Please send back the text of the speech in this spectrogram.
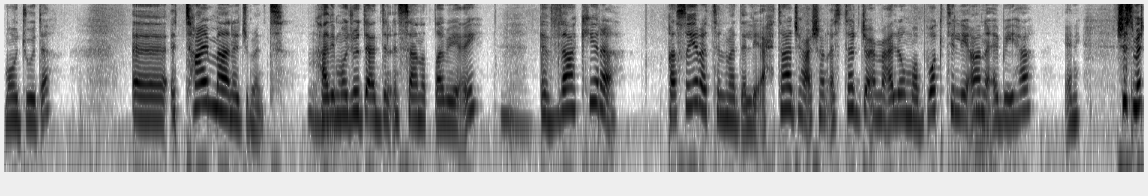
موجودة. آه، ال time management هذه موجودة عند الإنسان الطبيعي. الذاكرة قصيرة المدى اللي أحتاجها عشان أسترجع معلومة بوقت اللي أنا أبيها يعني شو اسمك؟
